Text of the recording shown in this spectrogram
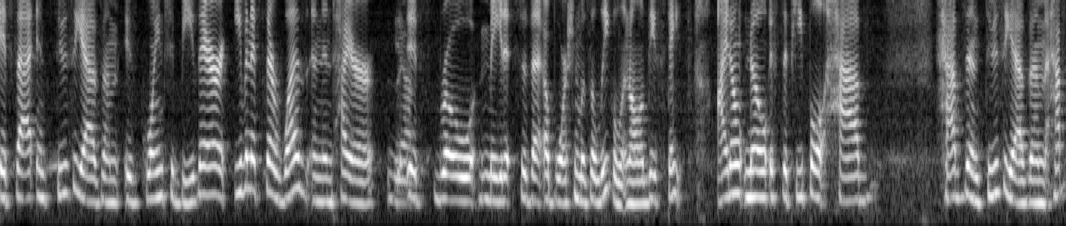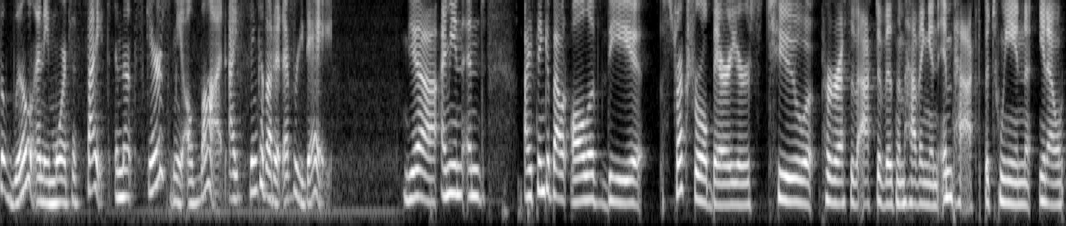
if that enthusiasm is going to be there, even if there was an entire, yeah. if Roe made it so that abortion was illegal in all of these states. I don't know if the people have have the enthusiasm, have the will anymore to fight. And that scares me a lot. I think about it every day. Yeah. I mean, and I think about all of the structural barriers to progressive activism having an impact between, you know,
